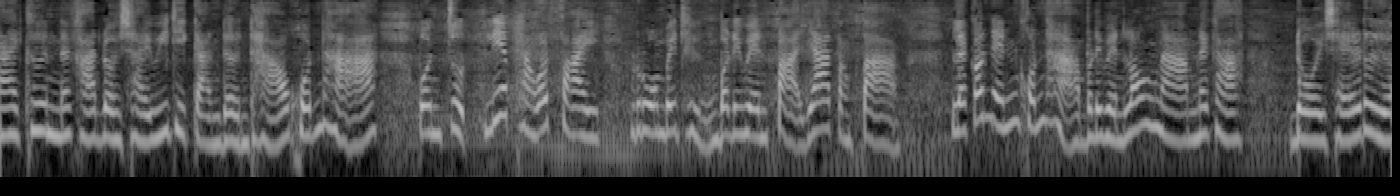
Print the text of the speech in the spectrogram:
ง่ายขึ้นนะคะ โดยใช้วิธีการเดินเท้าค้นหา บนจุดเลียบทางรถไฟรวมไปถึงบริเวณป่าหญ้าต่างๆ และก็เน้นค้นหาบริเวณล่องน้ำนะคะ โดยใช้เรือ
